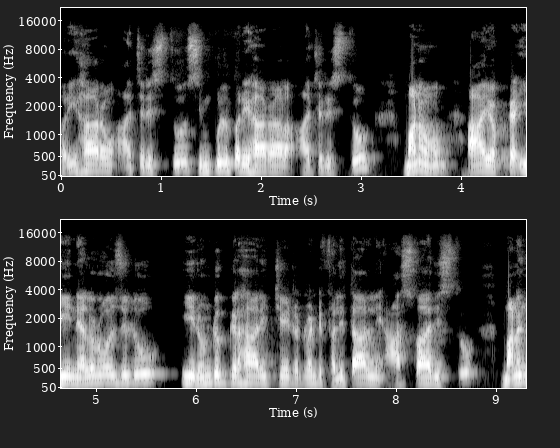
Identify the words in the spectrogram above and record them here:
పరిహారం ఆచరిస్తూ సింపుల్ పరిహారాలు ఆచరిస్తూ మనం ఆ యొక్క ఈ నెల రోజులు ఈ రెండు గ్రహాలు ఇచ్చేటటువంటి ఫలితాలని ఆస్వాదిస్తూ మనం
